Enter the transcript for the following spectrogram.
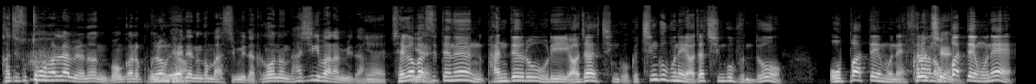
같이 소통을 하려면은 뭔가를 공부를 그럼요. 해야 되는 건 맞습니다. 그거는 하시기 바랍니다. 예, 제가 봤을 때는 반대로 우리 여자친구, 그 친구분의 여자친구분도 오빠 때문에, 사랑하는 그렇지. 오빠 때문에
